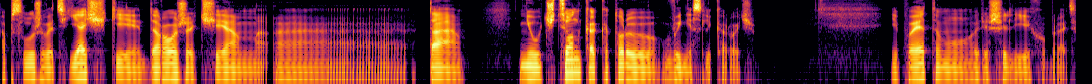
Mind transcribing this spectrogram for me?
обслуживать ящики дороже, чем та неучтенка, которую вынесли, короче. И поэтому решили их убрать.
